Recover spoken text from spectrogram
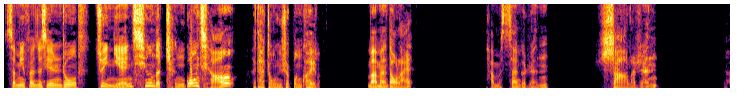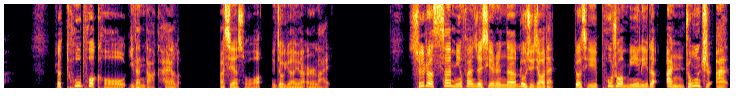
三名犯罪嫌疑人中最年轻的陈光强，他终于是崩溃了。慢慢道来，他们三个人杀了人。这突破口一旦打开了，啊，线索也就源源而来。随着三名犯罪嫌疑人的陆续交代，这起扑朔迷离的案中之案。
